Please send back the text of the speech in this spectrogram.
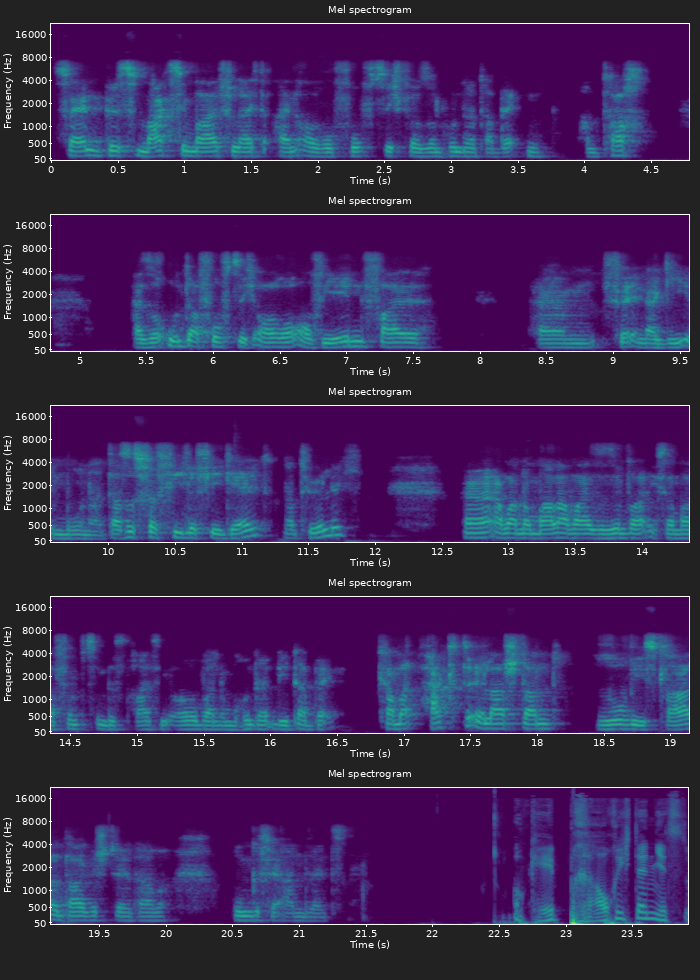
Cent bis maximal vielleicht 1,50 Euro für so ein 100er Becken am Tag. Also unter 50 Euro auf jeden Fall ähm, für Energie im Monat. Das ist für viele viel Geld, natürlich. Äh, aber normalerweise sind wir, ich sag mal, 15 bis 30 Euro bei einem 100 Liter Becken. Kann man aktueller Stand, so wie ich es gerade dargestellt habe, ungefähr ansetzen. Okay, brauche ich denn jetzt,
